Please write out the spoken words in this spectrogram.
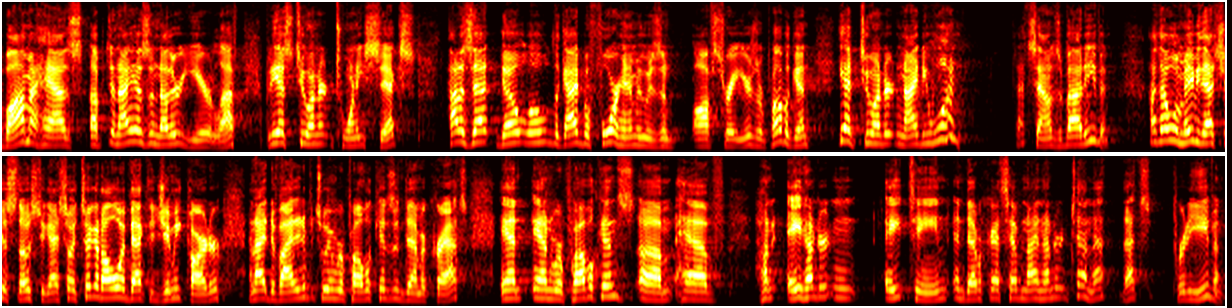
Obama has, up to now, he has another year left, but he has 226. How does that go? Well, the guy before him, who was in office for eight years, Republican, he had 291. That sounds about even. I thought, well, maybe that's just those two guys. So I took it all the way back to Jimmy Carter, and I divided it between Republicans and Democrats. And, and Republicans um, have 818, and Democrats have 910. That, that's pretty even.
